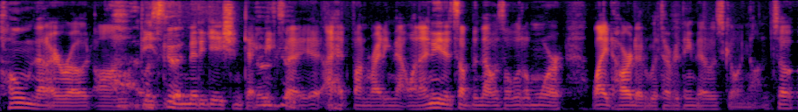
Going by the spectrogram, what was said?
poem that I wrote on Oh, these mitigation techniques. I, I had fun writing that one. I needed something that was a little more lighthearted with everything that was going on. So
